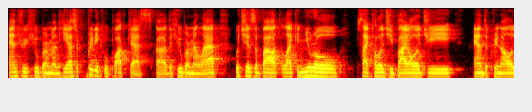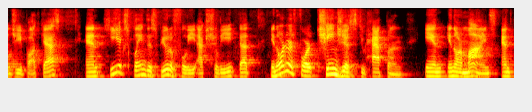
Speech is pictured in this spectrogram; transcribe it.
andrew huberman. He has a pretty cool podcast uh, the huberman lab which is about like a neuropsychology biology endocrinology podcast. And he explained this beautifully actually that in order for changes to happen in in our minds and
